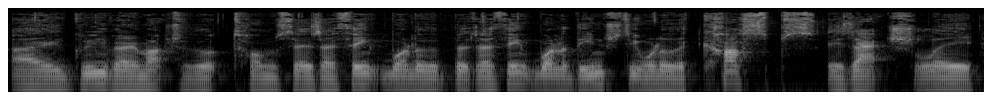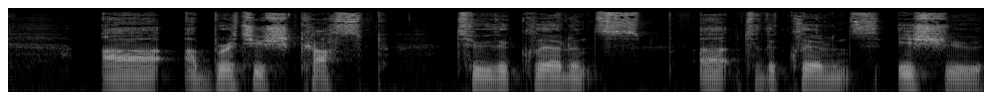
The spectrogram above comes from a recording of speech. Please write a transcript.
I agree very much with what Tom says. I think one of the but I think one of the interesting one of the cusps is actually uh, a British cusp to the clearance uh, to the clearance issue,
